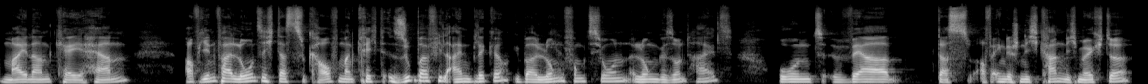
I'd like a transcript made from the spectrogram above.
Mailand K. Herrn, auf jeden Fall lohnt sich das zu kaufen. Man kriegt super viel Einblicke über Lungenfunktion, Lungengesundheit. Und wer das auf Englisch nicht kann, nicht möchte,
